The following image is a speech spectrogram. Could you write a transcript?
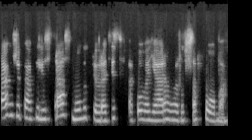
так же, как и Листрас, могут превратиться в такого ярого русофоба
